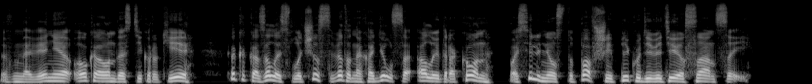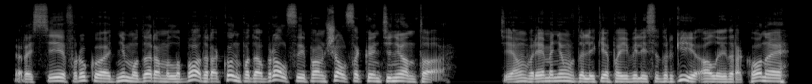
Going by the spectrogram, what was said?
В мгновение ока он достиг руки. Как оказалось, в луче света находился алый дракон, по силе не уступавший пику девяти эссанций. Рассеяв руку одним ударом лба, дракон подобрался и помчался к континенту. Тем временем вдалеке появились и другие алые драконы.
